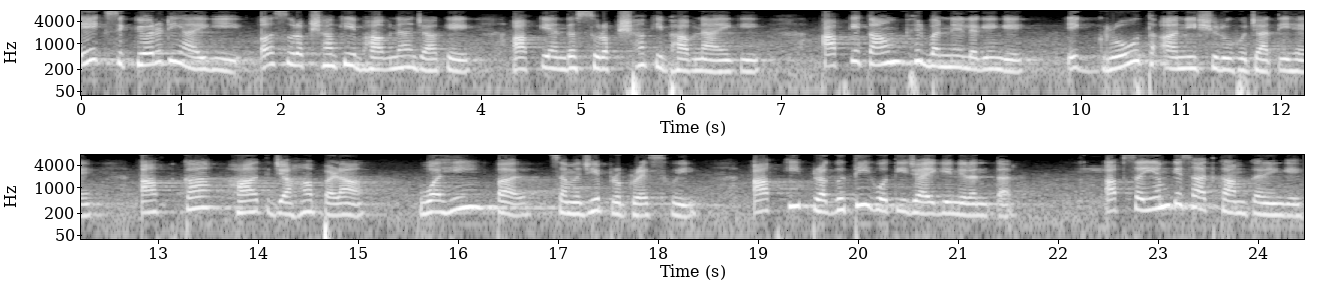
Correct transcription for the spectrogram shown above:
एक सिक्योरिटी आएगी, असुरक्षा की भावना जाके आपके अंदर सुरक्षा की भावना आएगी। आपके काम फिर बनने लगेंगे। एक ग्रोथ आनी शुरू हो जाती है। आपका हाथ जहाँ पड़ा, वहीं पर, समझिए प्रोग्रेस हुई। आपकी प्रगति होती जाएगी निरंतर। आप संयम के साथ काम करेंगे।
